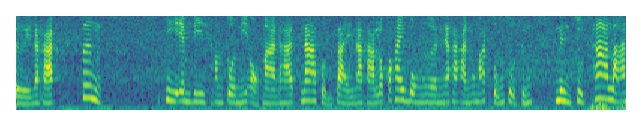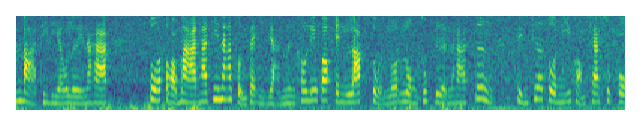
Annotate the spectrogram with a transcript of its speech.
เลยนะคะ ซึ่ง TMB ทำตัวนี้ออกมานะคะน่าสนใจนะคะ แล้วก็ให้วงเงินนะคะอนุมัติสูงสุดถึง 1.5 ล้านบาททีเดียวเลยนะคะ ตัวต่อมานะคะที่น่าสนใจอีกอย่างหนึ่งเขาเรียกว่าเป็นรับส่วนลดลงทุกเดือนนะคะ ซึ่งสินเชื่อตัวนี้ของ c a s h g o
